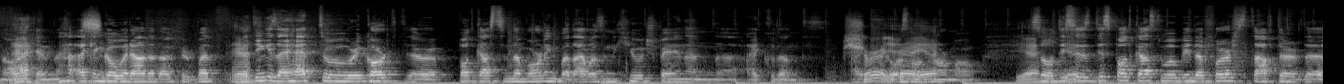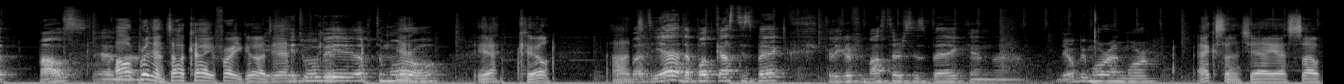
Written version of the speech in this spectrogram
No, yeah. I can I can go without a doctor. But yeah. the thing is, I had to record the podcast in the morning, but I was in huge pain and uh, I couldn't. Sure, I, yeah, it was not yeah. normal. Yeah. So this yeah. is this podcast will be the first after the pause. And, oh, uh, brilliant! Okay, very good. It, yeah, it will be up tomorrow. Yeah, cool. And but yeah, the podcast is back. Calligraphy Masters is back, and uh, there'll be more and more Excellent. Yeah, yeah. So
